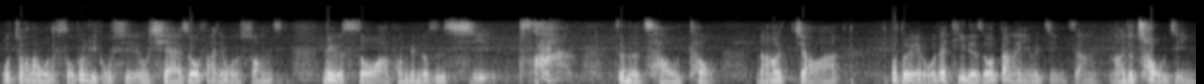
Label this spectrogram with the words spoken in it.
我抓到我的手都流血。我起来的时候发现我的双子那个手啊，旁边都是血，啪，真的超痛。然后脚啊，哦，对我在踢的时候当然也会紧张，然后就抽筋。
